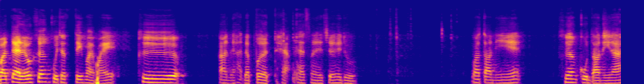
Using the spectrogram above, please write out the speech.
วัดใจเลยว่าเครื่องกูจะสตรีมไหวไหม คือ อ่าเดี๋ยวเดี๋ยวเปิดแท็บ Task Manager ให้ดู ว่าตอนนี้เครื่องกูตอนนี้นะ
